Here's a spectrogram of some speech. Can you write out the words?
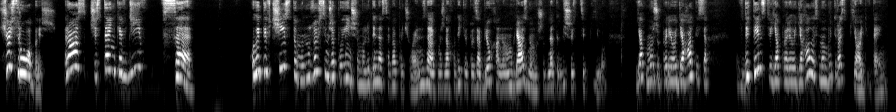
Щось робиш. Раз, чистеньке вдів, все. Коли ти в чистому, ну зовсім же по-іншому людина себе почуває. Я не знаю, як можна ходити ото забрьоханому, грязному, щоб на тобі щось цепіло. Я можу переодягатися. В дитинстві я переодягалась, мабуть, раз п'ять в день.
